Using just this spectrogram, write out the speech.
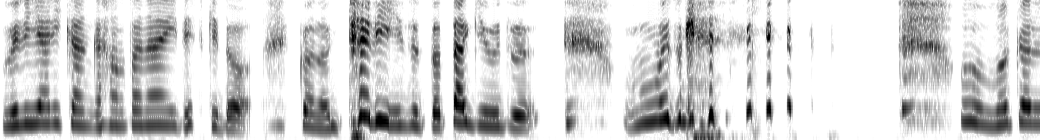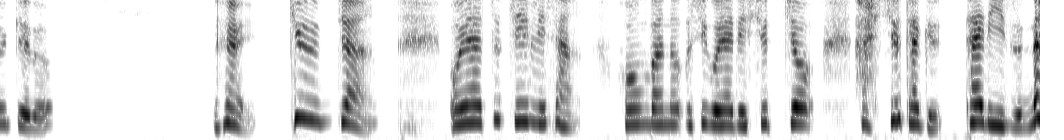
無理やり感が半端ないですけど、このタリーズとタギューズ、難しい。うん、わかるけど。はい。キュンちゃん。おやつちんみさん、本場の牛小屋で出張、ハッシュタグ、タリーズな、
